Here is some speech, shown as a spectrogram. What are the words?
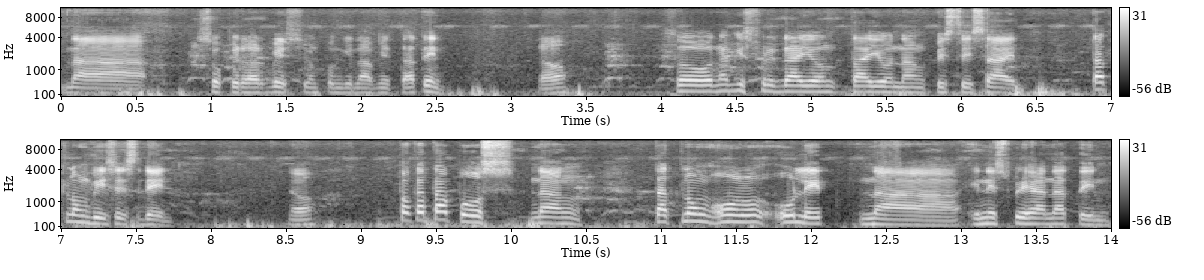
na super harvest, yun pong ginamit natin. No? So, nag-spray tayo, tayo ng pesticide. Tatlong beses din. No? Pagkatapos ng tatlong ulit na inisprehan natin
